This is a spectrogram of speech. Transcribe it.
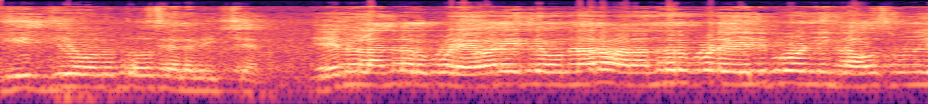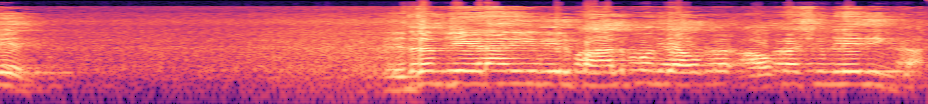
గిద్యోనుతో సెలవిచ్చాను. జనులందరూ కూడా ఎవరైతే ఉన్నారో వారందరూ కూడా వెళ్ళిపోవడం నీకు అవసరం లేదు. యుద్ధం చేయడానికి మీరు పాల్పొందే అవకా- అవకాశం లేదు ఇంకా.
